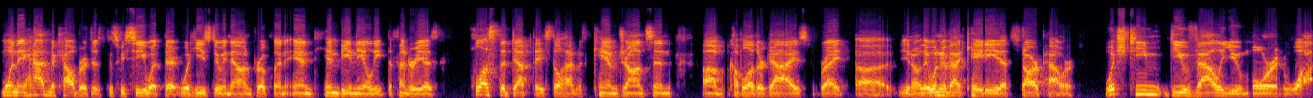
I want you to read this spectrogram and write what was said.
when they had Mikal Bridges because we see what they're, what he's doing now in Brooklyn and him being the elite defender he is, plus the depth they still had with Cam Johnson, um, a couple other guys, right? Uh, you know, they wouldn't have had KD, that star power. Which team do you value more and why?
